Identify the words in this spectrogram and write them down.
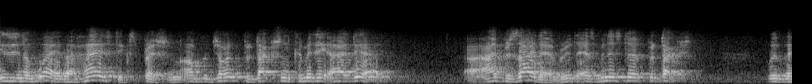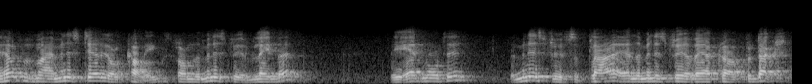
is in a way the highest expression of the Joint Production Committee idea. I preside over it as Minister of Production with the help of my ministerial colleagues from the Ministry of Labour, the Admiralty, the Ministry of Supply and the Ministry of Aircraft Production.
